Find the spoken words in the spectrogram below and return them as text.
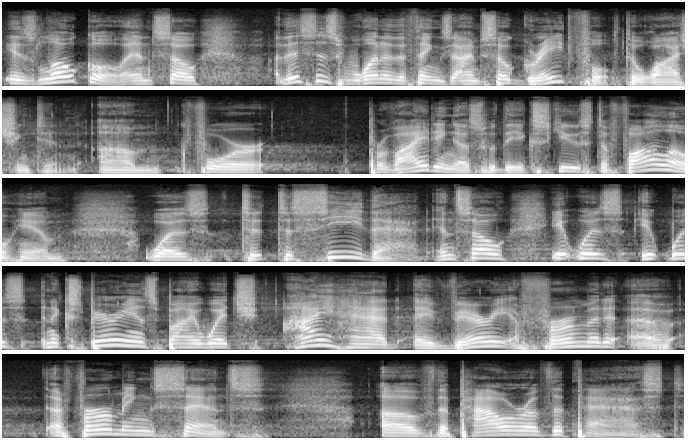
is local. And so this is one of the things I'm so grateful to Washington um, for providing us with the excuse to follow him was to, to see that. And so it was, it was an experience by which I had a very affirmative, uh, affirming sense of the power of the past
